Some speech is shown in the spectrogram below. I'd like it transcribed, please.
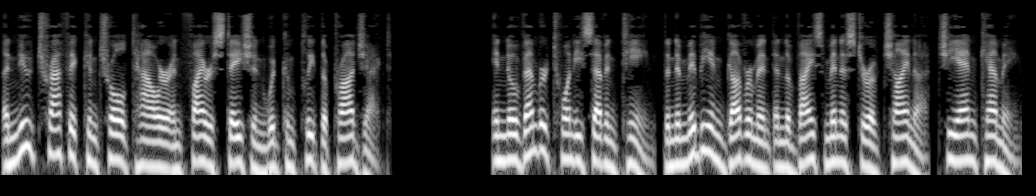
A new traffic control tower and fire station would complete the project. In November 2017, the Namibian government and the Vice Minister of China, Qian Keming,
